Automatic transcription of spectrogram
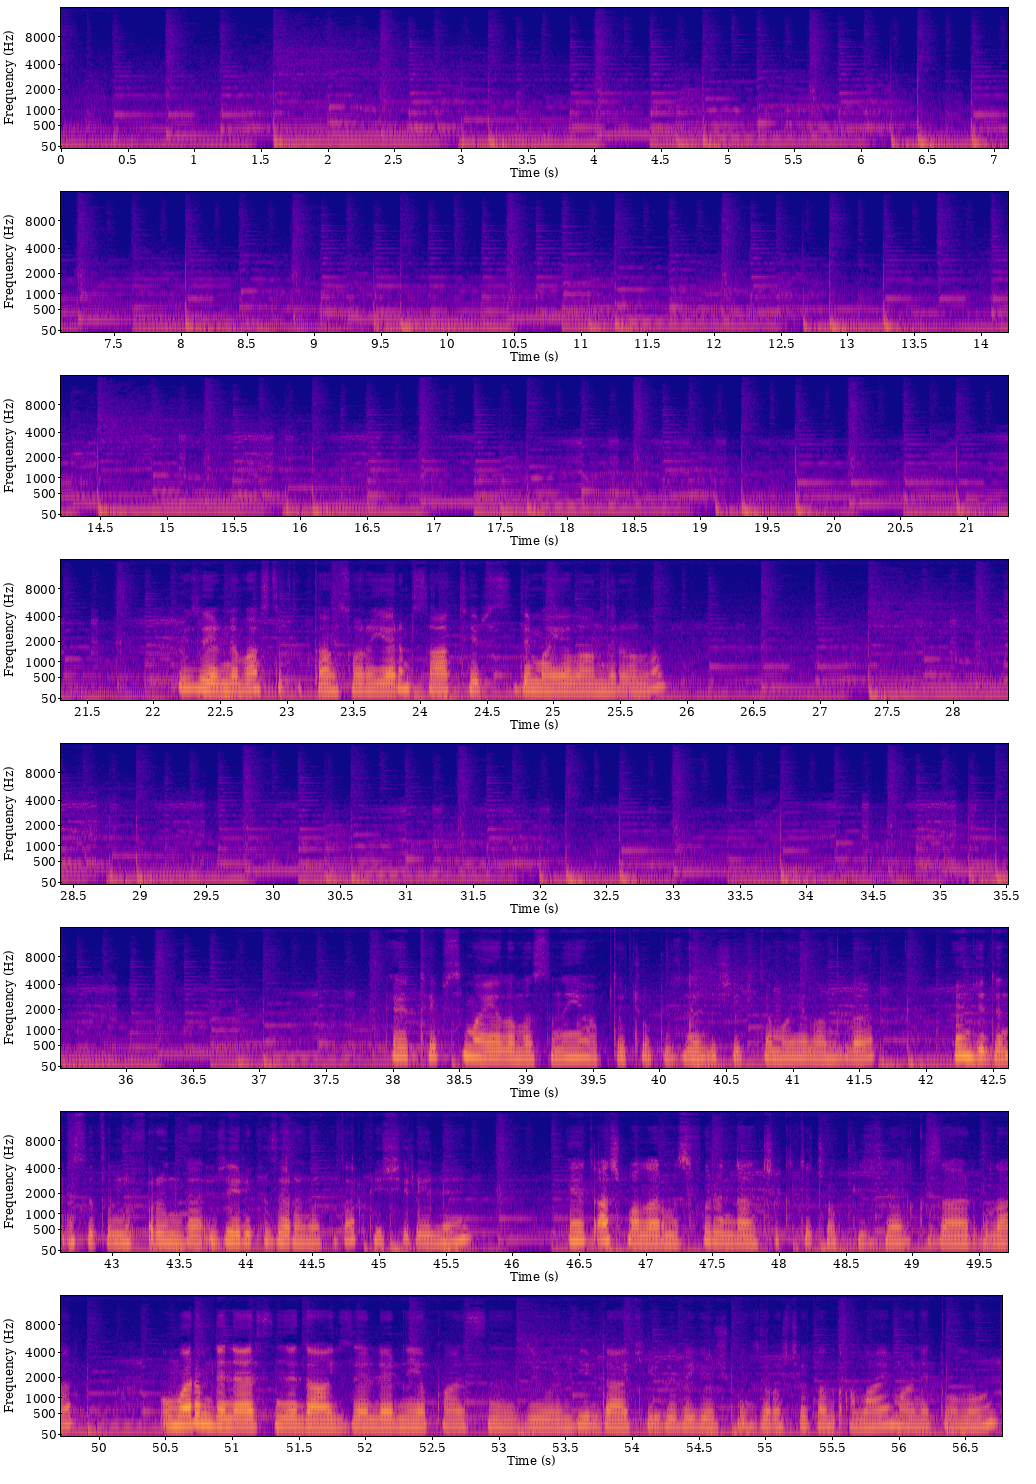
Üzerine bastırdıktan sonra yarım saat tepside mayalandıralım. Evet tepsi mayalamasını yaptı. Çok güzel bir şekilde mayalandılar. Önceden ısıtılmış fırında üzeri kızarana kadar pişirelim. Evet açmalarımız fırından çıktı. Çok güzel kızardılar. Umarım denersiniz de daha güzellerini yaparsınız diyorum. Bir dahaki videoda görüşmek üzere. Hoşçakalın. Allah'a emanet olun.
